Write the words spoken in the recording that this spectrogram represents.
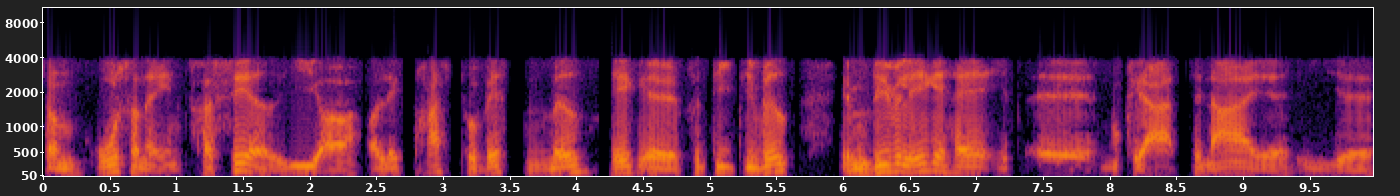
som russerne er interesseret i at, at lægge pres på Vesten med, ikke? Øh, fordi de ved, at vi vil ikke have et øh, nukleart scenarie i, øh,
